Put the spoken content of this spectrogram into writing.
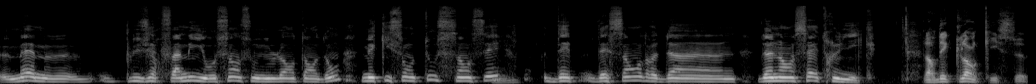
même euh, plusieurs familles au sens où nous l'entendons, mais qui sont tous censés descendre d'un ancêtre unique. Alors des clans qui se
